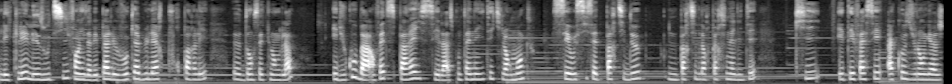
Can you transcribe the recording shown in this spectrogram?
les, clés, les outils, enfin ils n'avaient pas le vocabulaire pour parler euh, dans cette langue-là. Et du coup, bah en fait, c'est pareil, c'est la spontanéité qui leur manque. C'est aussi cette partie d'eux, une partie de leur personnalité qui est effacé à cause du langage.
